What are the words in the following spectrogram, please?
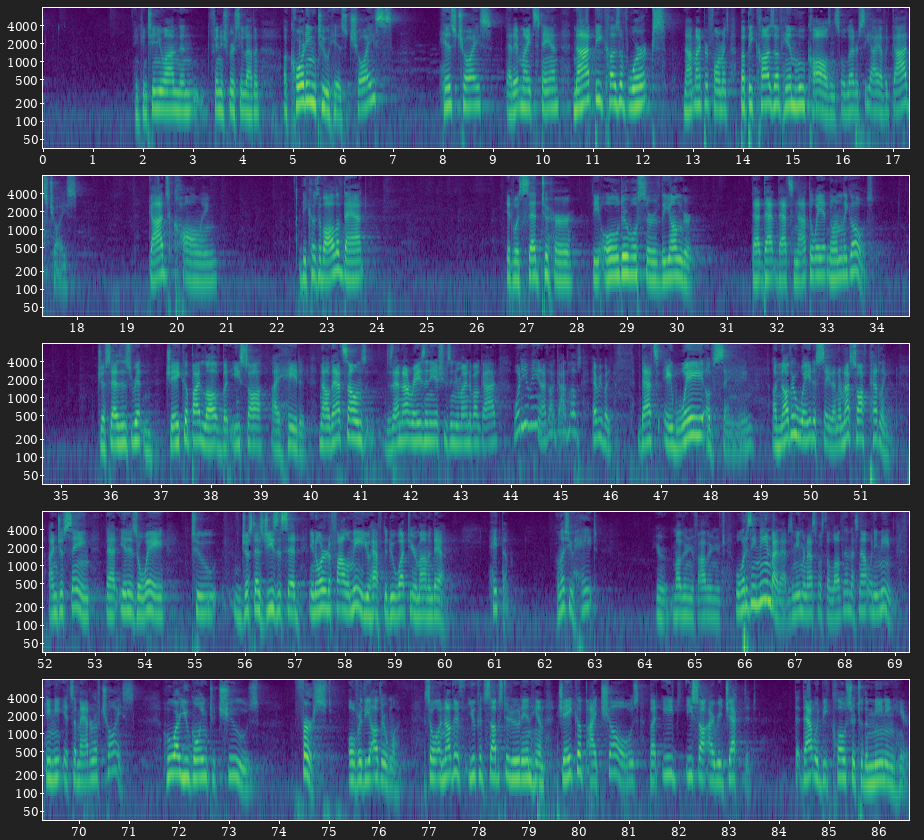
And continue on, then finish verse 11. According to His choice, his choice, that it might stand, not because of works, not my performance, but because of him who calls. And so let her see I have a God's choice, God's calling. Because of all of that, it was said to her, the older will serve the younger. That, that, that's not the way it normally goes. Just as is written, Jacob I loved, but Esau I hated. Now that sounds, does that not raise any issues in your mind about God? What do you mean? I thought God loves everybody. That's a way of saying, another way to say that. And I'm not soft pedaling it. I'm just saying that it is a way to, just as Jesus said, in order to follow me, you have to do what to your mom and dad? Hate them. Unless you hate your mother and your father and your ch- well what does he mean by that does he mean we're not supposed to love them that's not what he means he mean it's a matter of choice who are you going to choose first over the other one so another th- you could substitute in him jacob i chose but esau i rejected. That that would be closer to the meaning here.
